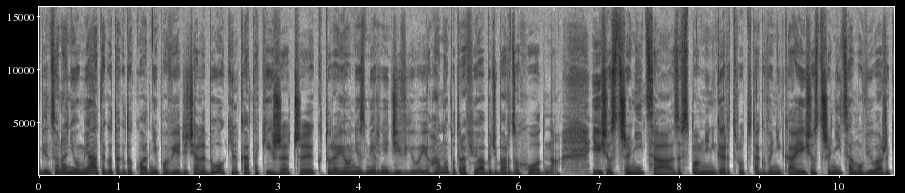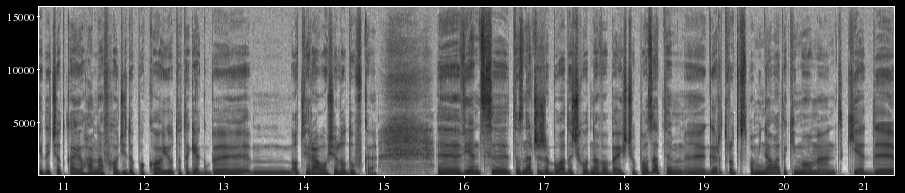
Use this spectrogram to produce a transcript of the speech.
więc ona nie umiała tego tak dokładnie powiedzieć, ale było kilka takich rzeczy, które ją niezmiernie dziwiły. Johanna potrafiła być bardzo chłodna. Jej siostrzenica, ze wspomnień Gertrud tak wynika, jej siostrzenica mówiła, że kiedy ciotka Johanna wchodzi do pokoju, to tak jakby mm, otwierało się lodówkę. Y, Więc y, to znaczy, że była dość chłodna w obejściu. Poza tym y, Gertrud wspominała taki moment, kiedy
